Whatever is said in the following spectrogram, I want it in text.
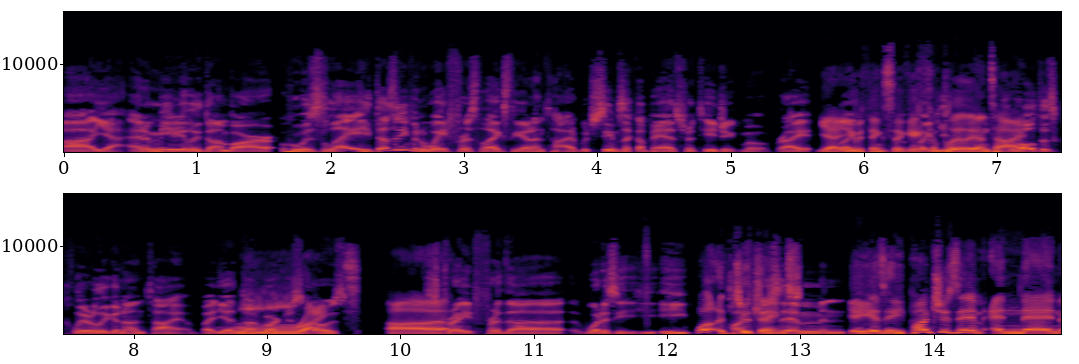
Uh, yeah, and immediately Dunbar, who is leg, he doesn't even wait for his legs to get untied, which seems like a bad strategic move, right? Yeah, you Like- would think so. Get like completely he, untied. Travolta's clearly going to untie him, but yeah, Dunbar just right. goes uh, straight for the what is he? He, he well, two punches things. him, and yeah, he, has, he punches him, and then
